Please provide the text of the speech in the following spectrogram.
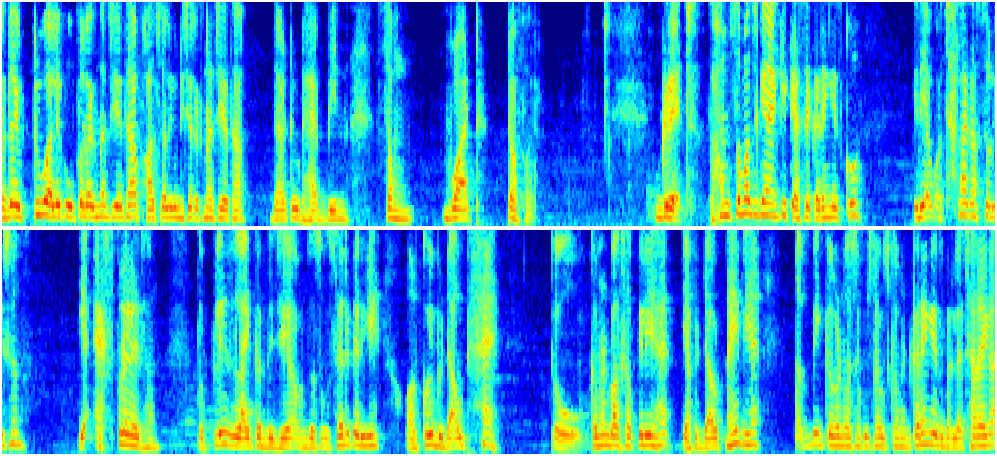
मतलब एक ट्रू वाले को ऊपर रखना चाहिए था फाल्स वाले को नीचे रखना चाहिए था। That would have been somewhat tougher great तो हम समझ गए हैं कि कैसे करेंगे इसको। यदि आपको अच्छा लगा सोल्यूशन या एक्सप्लेनेशन तो प्लीज़ लाइक कर दीजिए और दोस्तों को शेयर करिए। और कोई भी डाउट है तो कमेंट बॉक्स आपके लिए है या फिर डाउट नहीं भी है तब भी कमेंट बॉक्स में कुछ ना कुछ कमेंट करेंगे तो मेरे लिए अच्छा रहेगा।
